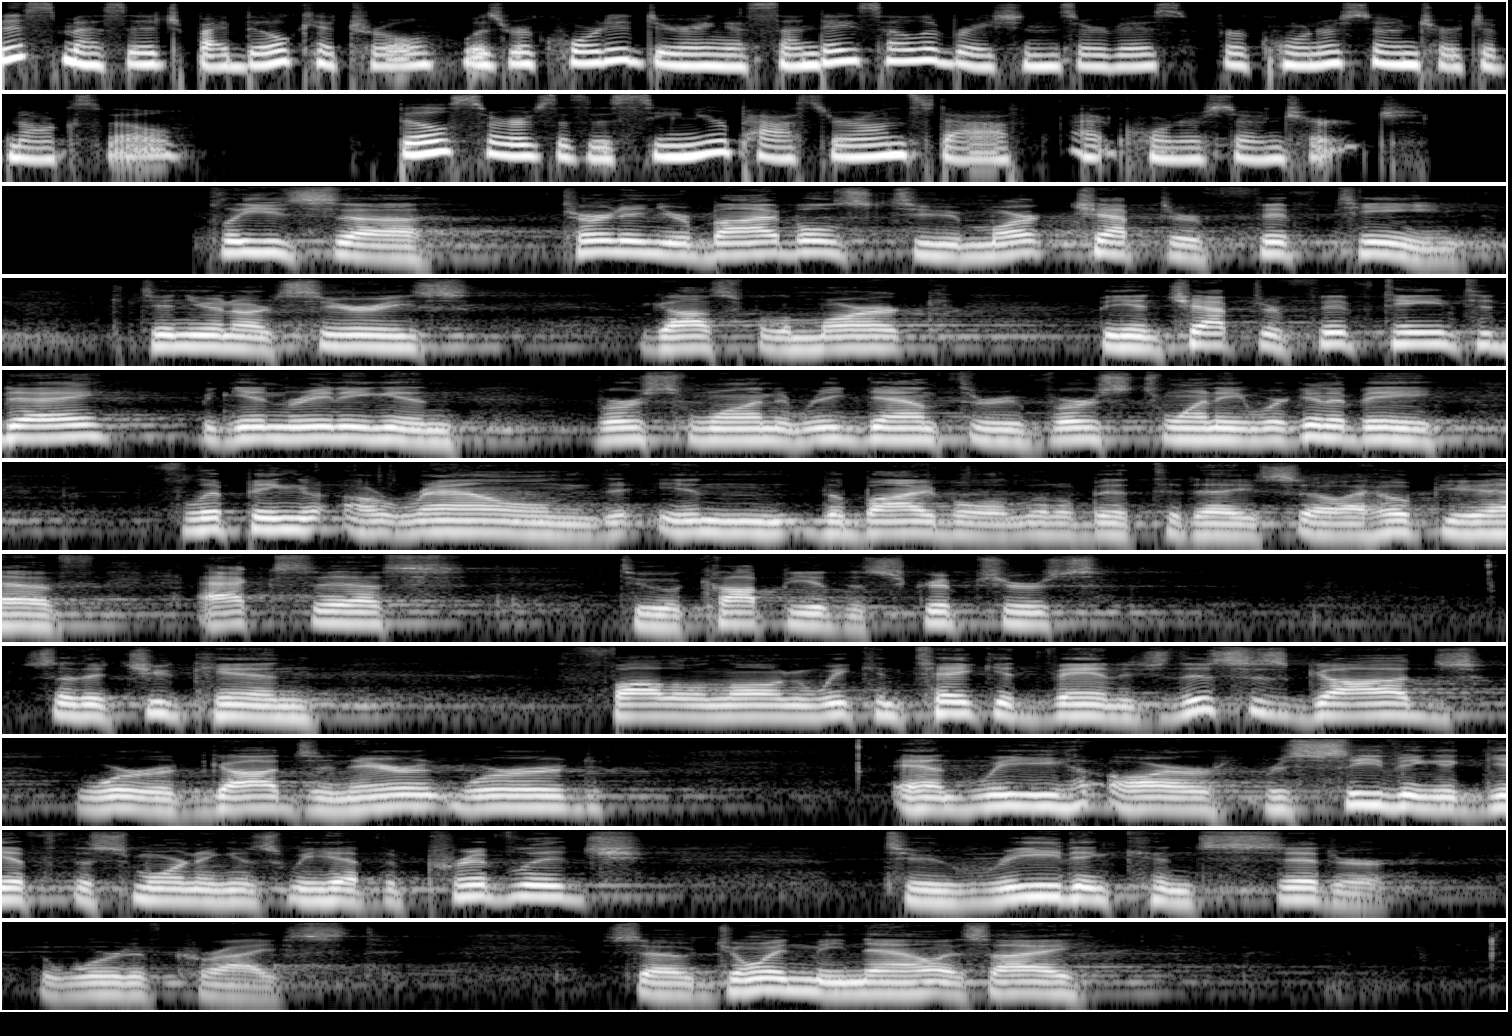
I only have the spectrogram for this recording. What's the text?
This message by Bill Kittrell was recorded during a Sunday celebration service for Cornerstone Church of Knoxville. Bill serves as a senior pastor on staff at Cornerstone Church. Please uh, turn in your Bibles to Mark chapter 15. Continuing our series, the Gospel of Mark. Be in chapter 15 today. Begin reading in verse 1 and read down through verse 20. We're going to be flipping around in the Bible a little bit today, so I hope you have access to a copy of the scriptures so that you can follow along and we can take advantage. This is God's word, God's inerrant word, and we are receiving a gift this morning as we have the privilege to read and consider the word of Christ. So join me now as I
